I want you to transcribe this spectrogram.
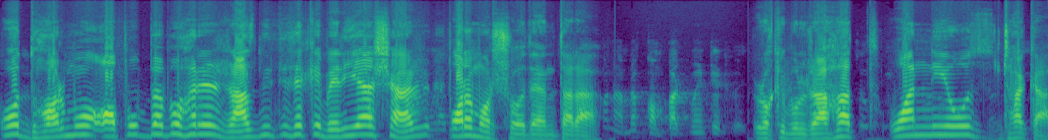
ও ধর্ম অপব্যবহারের রাজনীতি থেকে বেরিয়ে আসার পরামর্শ দেন তারা। Rakibul Rahat one news Dhaka.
